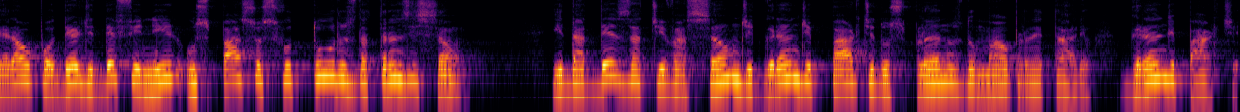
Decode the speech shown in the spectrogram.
terá o poder de definir os passos futuros da transição e da desativação de grande parte dos planos do mal planetário. Grande parte.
